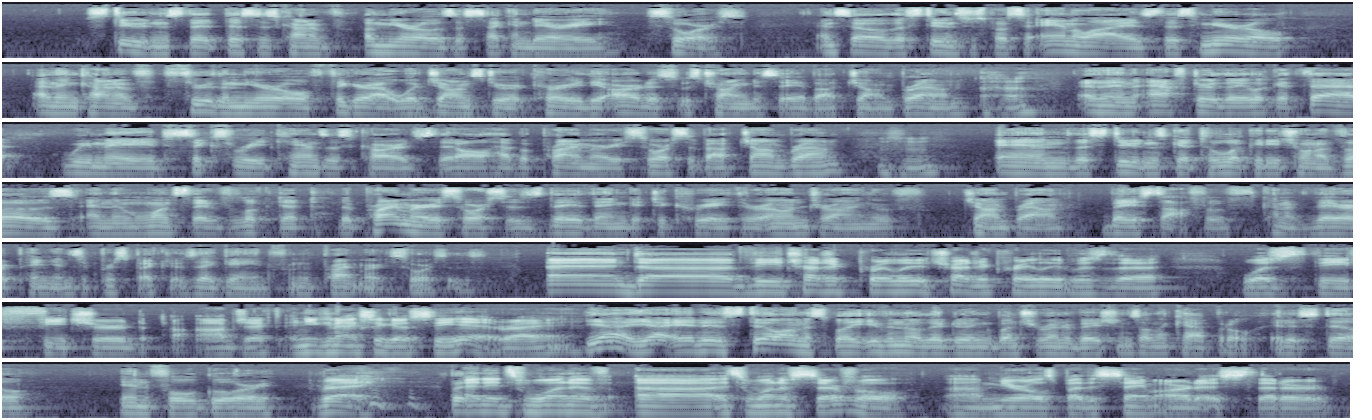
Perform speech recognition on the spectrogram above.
students that this is kind of a mural as a secondary source. And so the students are supposed to analyze this mural and then kind of through the mural figure out what John Stuart Curry, the artist, was trying to say about John Brown. Uh-huh. And then after they look at that, we made six Read Kansas cards that all have a primary source about John Brown. Mm-hmm. And the students get to look at each one of those, and then once they've looked at the primary sources, they then get to create their own drawing of John Brown based off of kind of their opinions and perspectives they gained from the primary sources. And uh, the tragic prelude, tragic prelude was the was the featured object, and you can actually go see it, right? Yeah, yeah, it is still on display, even though they're doing a bunch of renovations on the Capitol. It is still in full glory. Right, But- and it's one of uh, it's one of several uh, murals by the same artist that are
